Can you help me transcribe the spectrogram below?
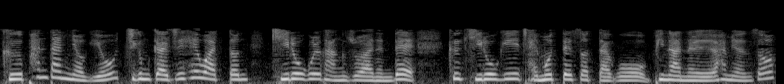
그 판단력이요 지금까지 해왔던 기록을 강조하는데 그 기록이 잘못됐었다고 비난을 하면서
